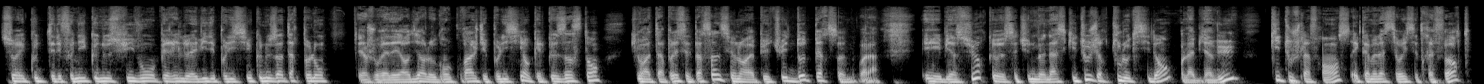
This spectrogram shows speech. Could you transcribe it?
sur écoute téléphonique, que nous suivons au péril de la vie des policiers, que nous interpellons. D'ailleurs, je voudrais d'ailleurs dire le grand courage des policiers en quelques instants qui ont interpellé cette personne, si on aurait pu tuer d'autres personnes. Voilà. Et bien sûr que c'est une menace qui touche tout l'Occident, on l'a bien vu, qui touche la France, et que la menace terroriste est très forte.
